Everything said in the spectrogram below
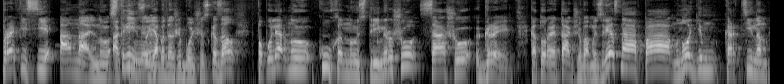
профессиональную Стримеры. актрису, я бы даже больше сказал, популярную кухонную стримершу Сашу Грей, которая также вам известна по многим картинам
